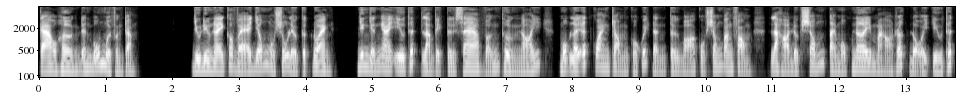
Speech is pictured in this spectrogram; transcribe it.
cao hơn đến 40%. Dù điều này có vẻ giống một số liệu cực đoan, nhưng những ai yêu thích làm việc từ xa vẫn thường nói một lợi ích quan trọng của quyết định từ bỏ cuộc sống văn phòng là họ được sống tại một nơi mà họ rất đổi yêu thích,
